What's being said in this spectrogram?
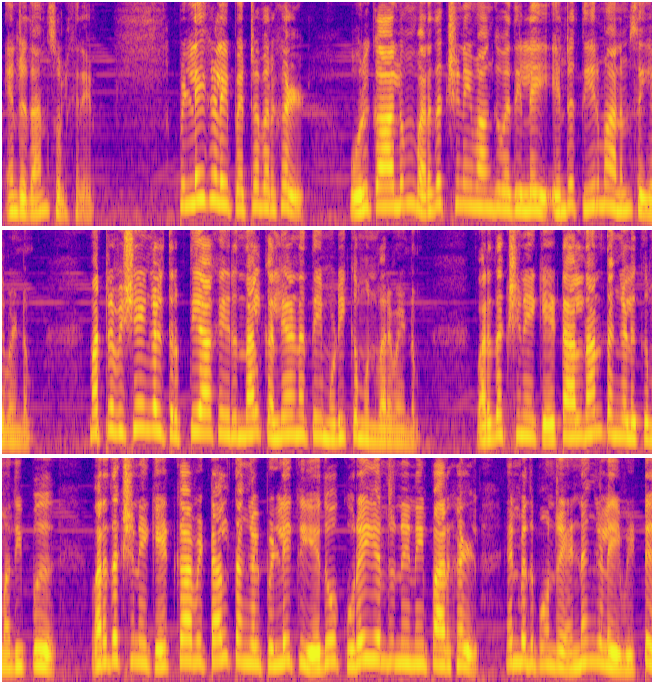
என்றுதான் சொல்கிறேன். பிள்ளைகளை பெற்றவர்கள் ஒரு காலும் வரதட்சணை வாங்குவதில்லை என்று தீர்மானம் செய்ய வேண்டும். மற்ற விஷயங்கள் திருப்தியாக இருந்தால் கல்யாணத்தை முடிக்க முன்வர வேண்டும். வரதட்சணை கேட்டால்தான் தங்களுக்கு மதிப்பு. வரதட்சணை கேட்காவிட்டால் தங்கள் பிள்ளைக்கு ஏதோ குறை என்று நினைப்பார்கள் என்பது போன்ற எண்ணங்களை விட்டு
